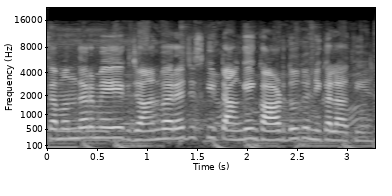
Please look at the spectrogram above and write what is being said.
समंदर में एक जानवर है जिसकी टांगें काट दो तो निकल आती हैं।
